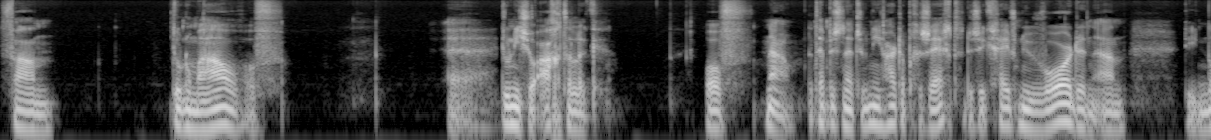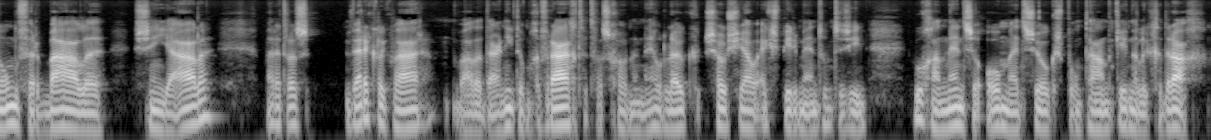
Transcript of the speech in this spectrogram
Van doe normaal of uh, doe niet zo achterlijk. Of, nou, dat hebben ze natuurlijk niet hardop gezegd, dus ik geef nu woorden aan die non-verbale signalen. Maar het was werkelijk waar, we hadden daar niet om gevraagd. Het was gewoon een heel leuk sociaal experiment om te zien hoe gaan mensen om met zulk spontaan kinderlijk gedrag?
